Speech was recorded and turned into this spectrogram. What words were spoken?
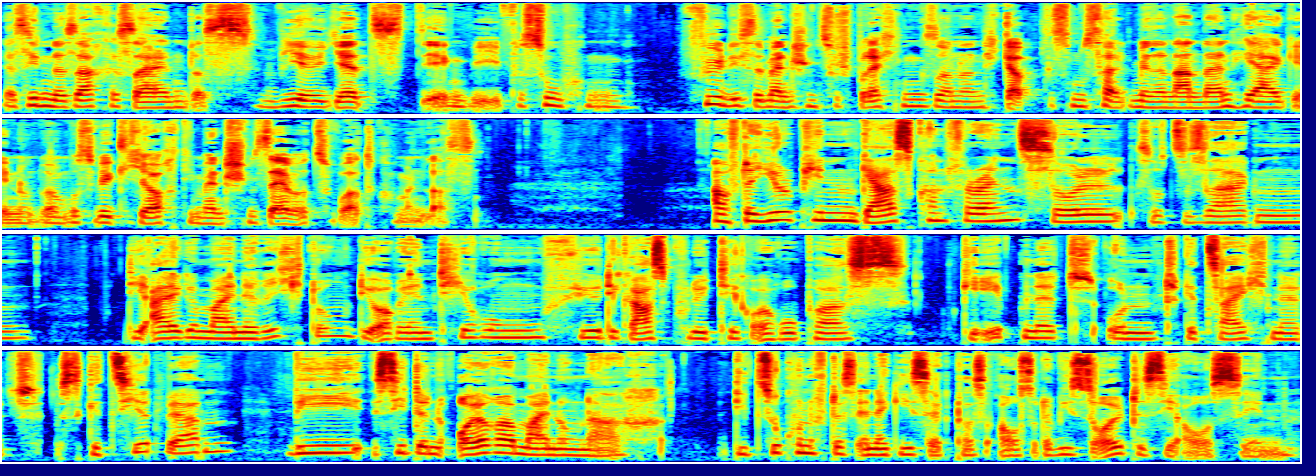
der Sinn der Sache sein, dass wir jetzt irgendwie versuchen, für diese Menschen zu sprechen, sondern ich glaube, das muss halt miteinander einhergehen und man muss wirklich auch die Menschen selber zu Wort kommen lassen. Auf der European Gas Conference soll sozusagen die allgemeine Richtung, die Orientierung für die Gaspolitik Europas geebnet und gezeichnet, skizziert werden. Wie sieht denn eurer Meinung nach die Zukunft des Energiesektors aus oder wie sollte sie aussehen?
